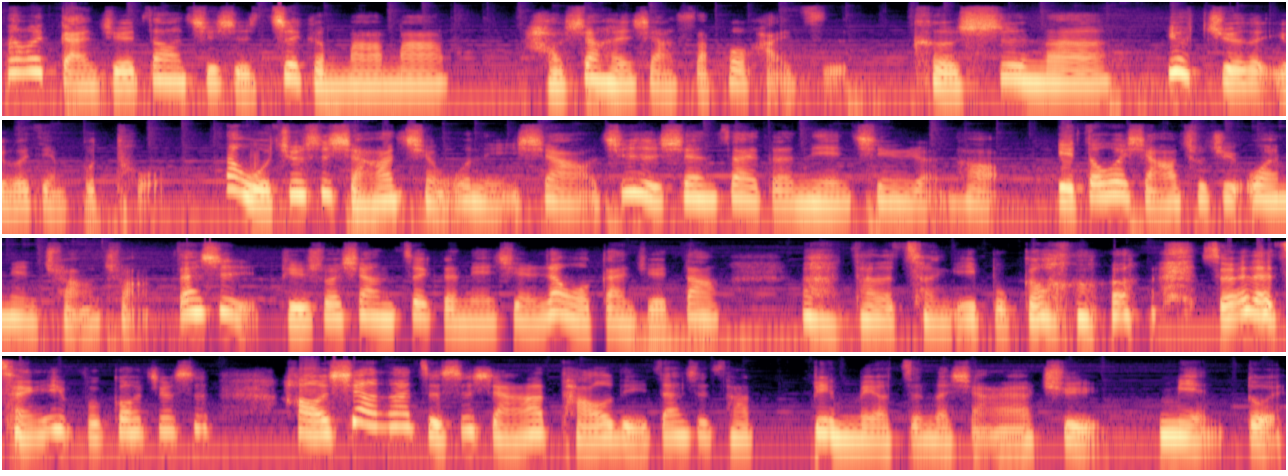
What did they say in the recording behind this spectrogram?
那会感觉到其实这个妈妈好像很想 support 孩子，可是呢又觉得有一点不妥。那我就是想要请问你一下哦，其实现在的年轻人哈。也都会想要出去外面闯闯，但是比如说像这个年轻人，让我感觉到啊，他的诚意不够。所谓的诚意不够，就是好像他只是想要逃离，但是他并没有真的想要去面对。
